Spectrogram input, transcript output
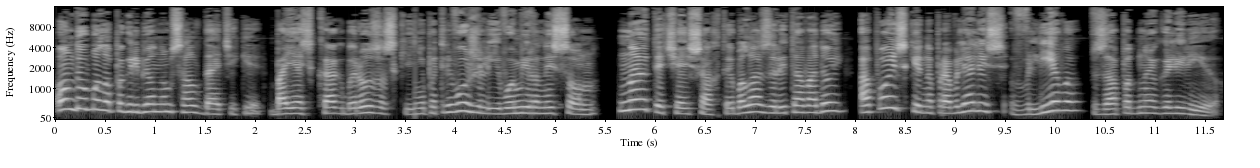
Он думал о погребенном солдатике, боясь, как бы розыски не потревожили его мирный сон. Но эта часть шахты была залита водой, а поиски направлялись влево, в западную галерею.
